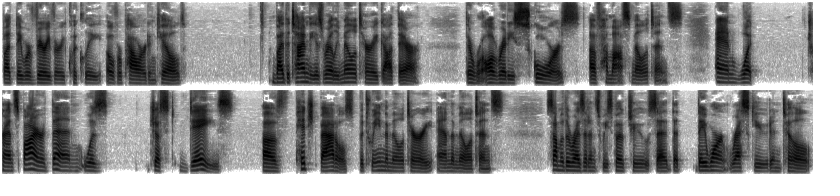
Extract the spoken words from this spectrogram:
but they were very, very quickly overpowered and killed. By the time the Israeli military got there, there were already scores of Hamas militants. And what transpired then was just days of pitched battles between the military and the militants. Some of the residents we spoke to said that they weren't rescued until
